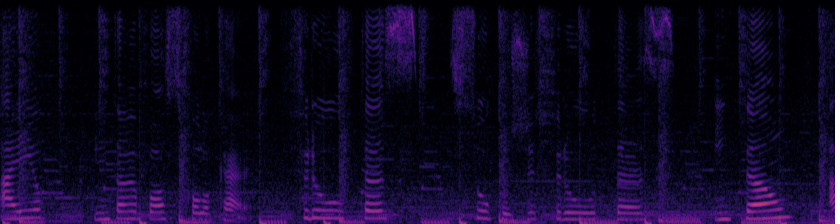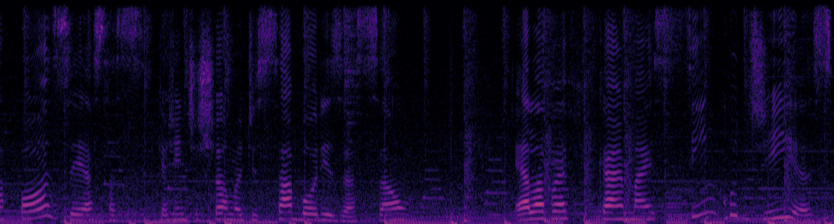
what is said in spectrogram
Aí eu, então eu posso colocar frutas, sucos de frutas. Então, após essa que a gente chama de saborização, ela vai ficar mais cinco dias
